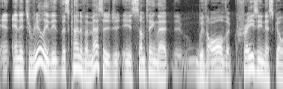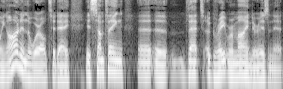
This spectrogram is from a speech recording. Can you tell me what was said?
and, and it's really the, this kind of a message is something that, with all the craziness going on in the world today, is something uh, uh, that's a great reminder, isn't it?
